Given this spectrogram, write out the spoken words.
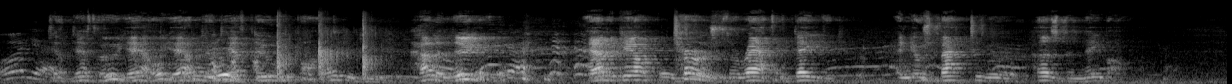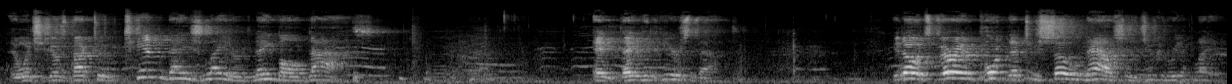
Oh, yeah. Till death, oh, yeah, oh, yeah. Till death do we part. Hallelujah. Abigail turns the wrath of David and goes back to her husband, Nabal. And when she goes back to him, 10 days later, Nabal dies. And David hears about it. You know, it's very important that you sow now so that you can replay it.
